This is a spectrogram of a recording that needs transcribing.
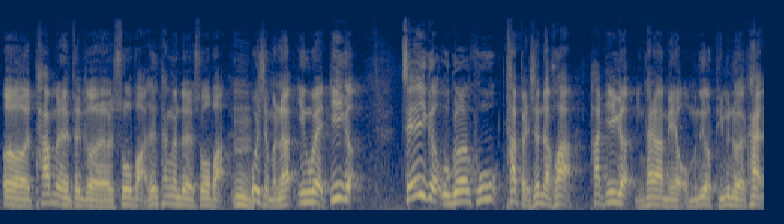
呃他们的这个说法，这个探勘队的说法，为什么呢？因为第一个。这个吴哥窟它本身的话，它第一个你看到没有？我们这个平面图来看，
